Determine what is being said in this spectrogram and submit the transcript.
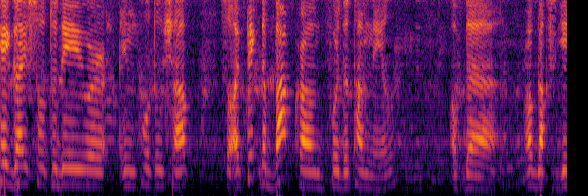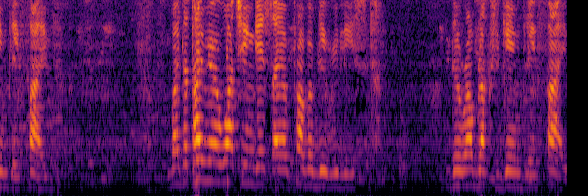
Okay guys, so today we're in Photoshop. So I picked the background for the thumbnail of the Roblox Gameplay 5. By the time you're watching this, I have probably released the Roblox Gameplay 5.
